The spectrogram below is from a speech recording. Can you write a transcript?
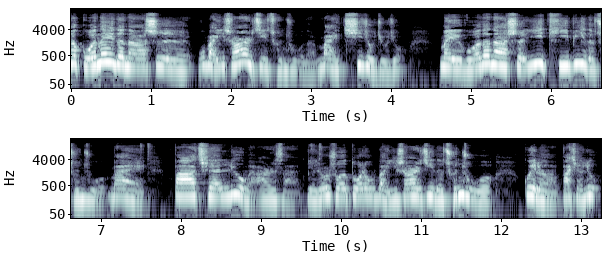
那国内的呢是五百一十二 G 存储的，卖七九九九；美国的呢是一 TB 的存储，卖八千六百二十三。也就是说，多了五百一十二 G 的存储，贵了八千六。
